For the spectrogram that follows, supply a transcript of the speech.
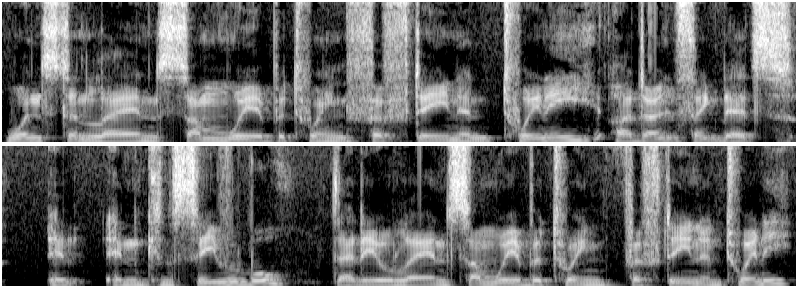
Winston lands somewhere between 15 and 20. I don't think that's in- inconceivable that he'll land somewhere between 15 and 20.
